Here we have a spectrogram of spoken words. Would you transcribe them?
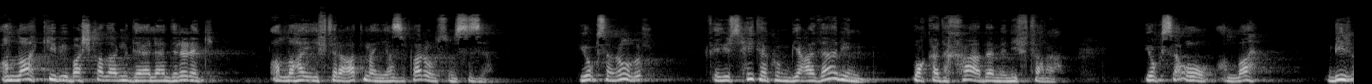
Allah gibi başkalarını değerlendirerek Allah'a iftira atmayın yazıklar olsun size. Yoksa ne olur? فَيُسْحِتَكُمْ بِعَذَابٍ وَقَدْ خَابَ مَنْ iftara. Yoksa o Allah bir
